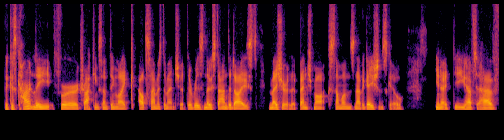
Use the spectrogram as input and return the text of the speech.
Because currently, for tracking something like Alzheimer's dementia, there is no standardized measure that benchmarks someone's navigation skill. You know, you have to have,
